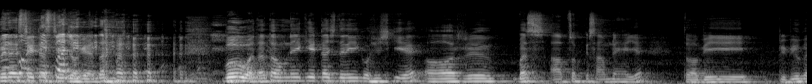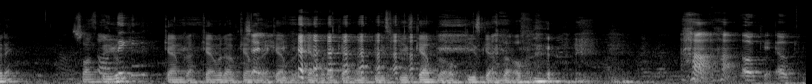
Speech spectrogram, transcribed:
मेरा स्टेटस चेंज हो गया था। वो हुआ था तो हमने एक ये टच देने की कोशिश की है और बस आप सबके सामने है ये। तो अभी प्रीव्यू करें। Song preview camera camera camera camera camera camera please please camera off please camera off हाँ हाँ ओके ओके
